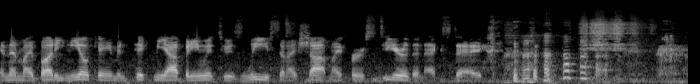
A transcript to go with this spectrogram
And then my buddy Neil came and picked me up and he went to his lease and I shot my first deer the next day.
